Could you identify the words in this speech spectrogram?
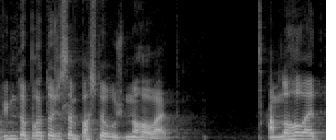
vím to proto, že jsem pastor už mnoho let. A mnoho let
